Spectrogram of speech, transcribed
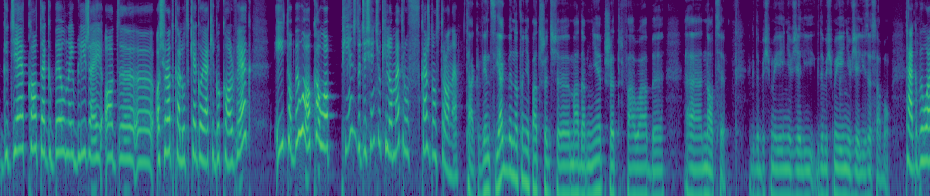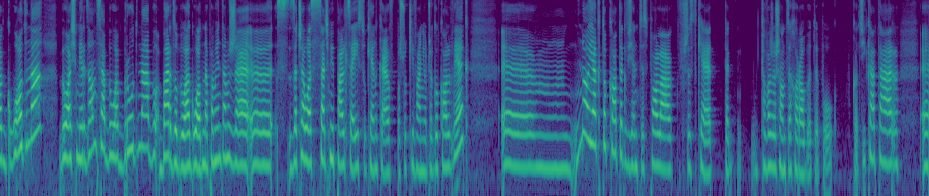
gdzie kotek był najbliżej od e, ośrodka ludzkiego jakiegokolwiek. I to było około 5 do 10 kilometrów w każdą stronę. Tak, więc jakby na to nie patrzeć, e, madam nie przetrwałaby e, nocy, gdybyśmy jej nie wzięli, gdybyśmy jej nie wzięli ze sobą. Tak, była głodna, była śmierdząca, była brudna, bardzo była głodna. Pamiętam, że y, zaczęła ssać mi palce i sukienkę w poszukiwaniu czegokolwiek. Ym, no, jak to kotek wzięty z pola, wszystkie te towarzyszące choroby typu koci katar, y,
